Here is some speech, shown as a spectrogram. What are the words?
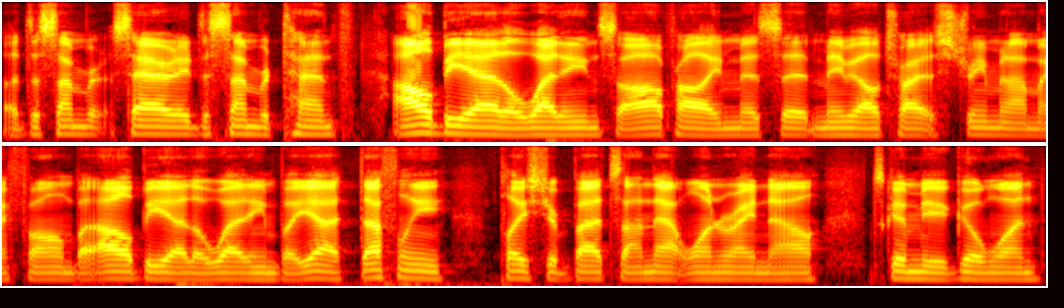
uh, December Saturday, December 10th. I'll be at a wedding, so I'll probably miss it. Maybe I'll try to stream it on my phone, but I'll be at a wedding. But yeah, definitely place your bets on that one right now. It's going to be a good one,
